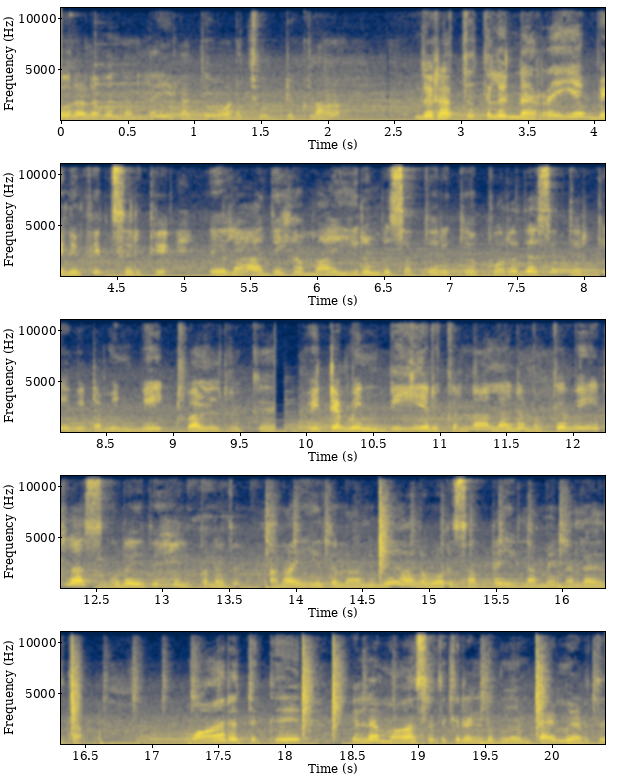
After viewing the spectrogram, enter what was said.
ஓரளவு நல்லா எல்லாத்தையும் உடச்சி விட்டுக்கலாம். இந்த ரத்தத்தில் நிறைய பெனிஃபிட்ஸ் இருக்குது இதில் அதிகமாக இரும்பு சத்து இருக்குது புரத சத்து இருக்குது விட்டமின் பி டுவெல் இருக்குது விட்டமின் பி இருக்கிறனால நமக்கு வெயிட் லாஸ் கூட இது ஹெல்ப் பண்ணுது. ஆனால் எதுனாலுமே அளவோடு சாப்பிட்டா எல்லாமே நல்லது தான் வாரத்துக்கு இல்லை மாதத்துக்கு ரெண்டு மூணு டைம் எடுத்து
